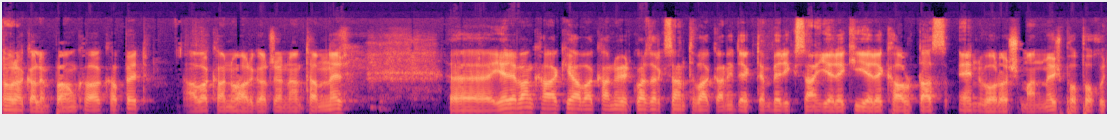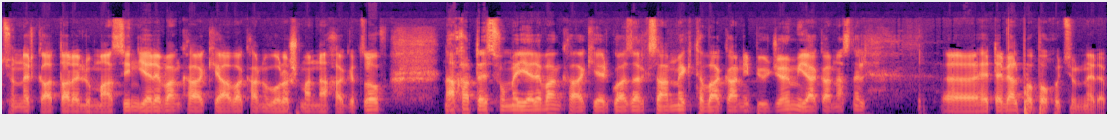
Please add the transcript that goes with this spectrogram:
Շնորհակալ եմ, պարոն քաղաքապետ, ավականու հարգարժան անդամներ, Երևան քաղաքի հավաքանու 2020 թվականի դեկտեմբերի 23-ի 310N որոշման մեջ փոփոխություններ կատարելու մասին Երևան քաղաքի հավաքանու որոշման նախագծով նախատեսվում է Երևան քաղաքի 2021 թվականի բյուջեում իրականացնել հետևյալ փոփոխությունները։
